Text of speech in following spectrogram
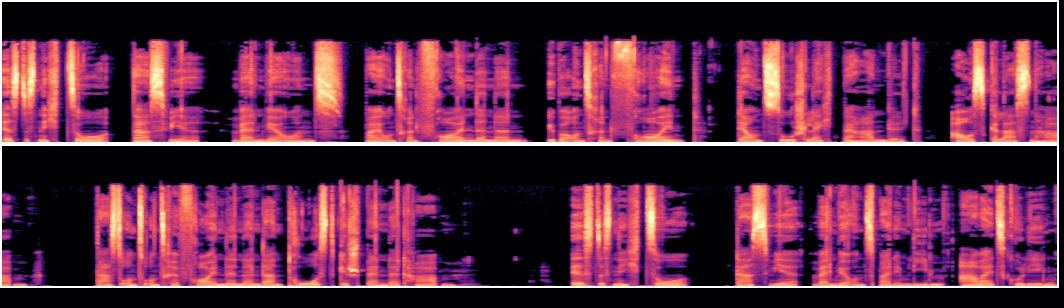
Ist es nicht so, dass wir, wenn wir uns bei unseren Freundinnen über unseren Freund, der uns so schlecht behandelt, ausgelassen haben dass uns unsere Freundinnen dann Trost gespendet haben. Ist es nicht so, dass wir, wenn wir uns bei dem lieben Arbeitskollegen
